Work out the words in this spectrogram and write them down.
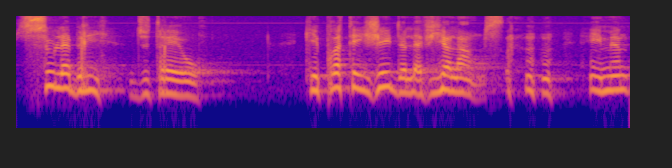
sous l'abri du Très-Haut, qui est protégé de la violence, Amen,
